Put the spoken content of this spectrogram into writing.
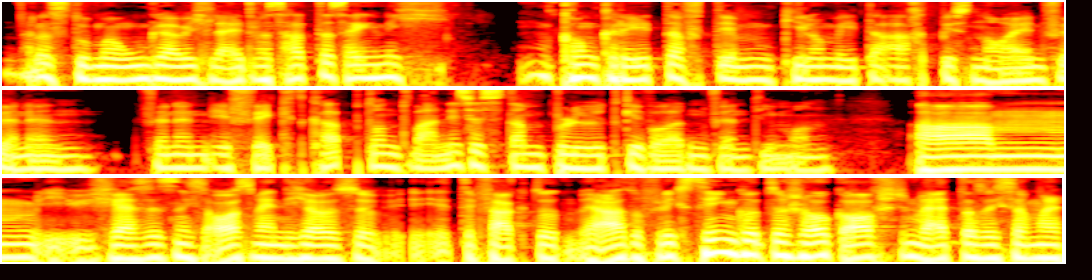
Das tut mir unglaublich leid. Was hat das eigentlich konkret auf dem Kilometer 8 bis 9 für einen, für einen Effekt gehabt und wann ist es dann blöd geworden für einen Timon? Ähm, ich weiß jetzt nicht auswendig, aber so de facto, ja, du fliegst hin, kurzer Schock, aufstehen, weiter. Also ich sag mal,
